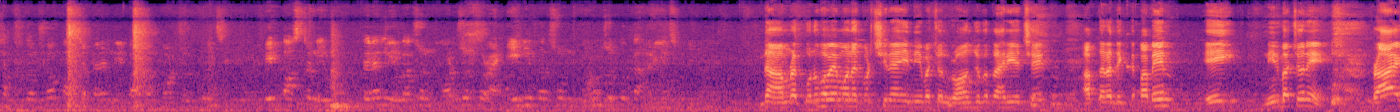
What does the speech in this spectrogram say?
ছাত্রদল সহ পাঁচটা প্যানেল নির্বাচন বর্জন করেছে। এই পাঁচটা প্যানেল নির্বাচন বর্জন করায় এই নির্বাচন গ্রহণযোগ্যতা হারিয়েছে না, আমরা কোনোভাবে মনে করছি না এই নির্বাচন গ্রহণযোগ্যতা হারিয়েছে। আপনারা দেখতে পাবেন, এই নির্বাচনে প্রায়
